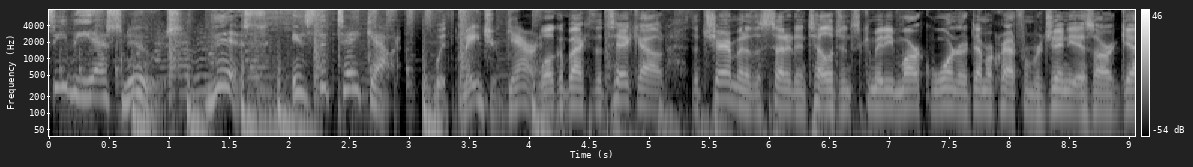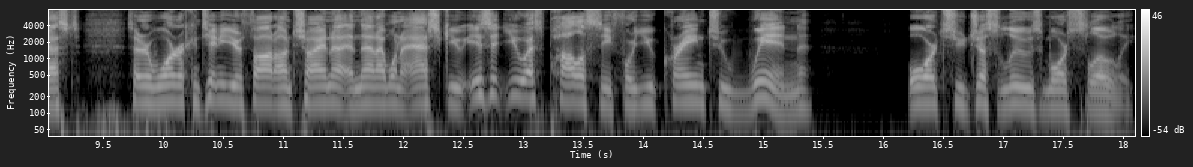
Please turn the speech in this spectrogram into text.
CBS News, this is The Takeout with Major Garrett. Welcome back to The Takeout. The chairman of the Senate Intelligence Committee, Mark Warner, Democrat from Virginia, is our guest. Senator Warner, continue your thought on China, and then I want to ask you is it U.S. policy for Ukraine to win or to just lose more slowly?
